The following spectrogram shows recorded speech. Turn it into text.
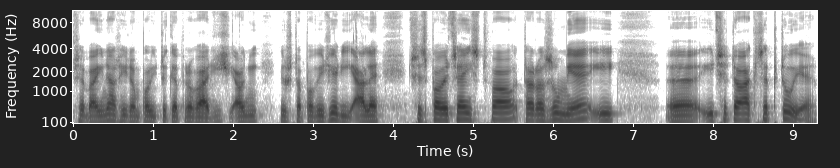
trzeba inaczej tą politykę prowadzić. Oni już to powiedzieli, ale czy społeczeństwo to rozumie i, i czy to akceptuje?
